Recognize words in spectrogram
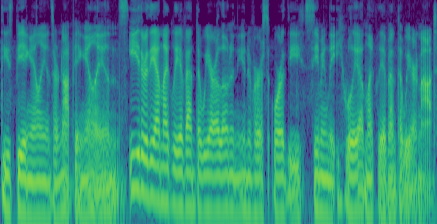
these being aliens or not being aliens. Either the unlikely event that we are alone in the universe or the seemingly equally unlikely event that we are not.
